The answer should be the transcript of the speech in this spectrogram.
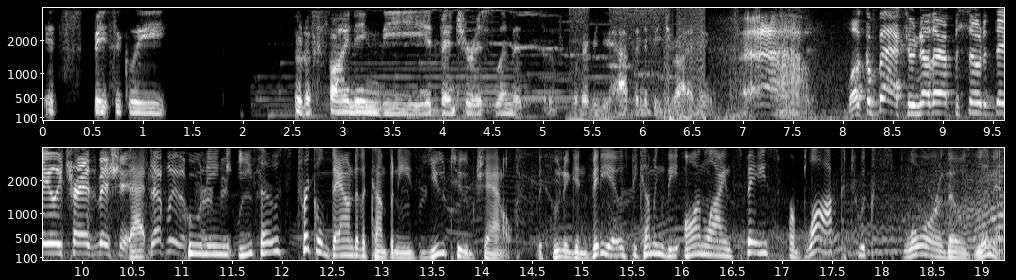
It's basically sort of finding the adventurous limits of whatever you happen to be driving. Ow. Welcome back to another episode of Daily Transmission. That definitely hooning ethos trickled down to the company's YouTube channel, with Hoonigan videos becoming the online space for Block to explore those limits.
